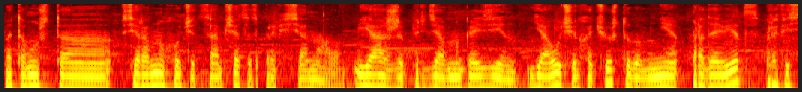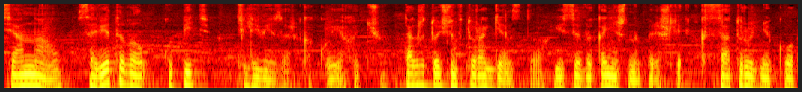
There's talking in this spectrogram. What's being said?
Потому что все равно хочется общаться с профессионалом. Я же, придя в магазин, я очень хочу, чтобы мне продавец, профессионал, советовал купить телевизор, какой я хочу. Также точно в турагентствах. Если вы, конечно, пришли к сотруднику,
